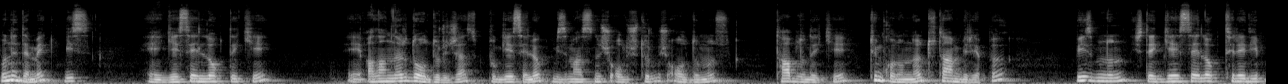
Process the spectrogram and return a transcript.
Bu ne demek? Biz e, gs log'daki e, alanları dolduracağız. Bu gs log bizim aslında şu oluşturmuş olduğumuz tablodaki tüm kolonları tutan bir yapı. Biz bunun işte gslog tire deyip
